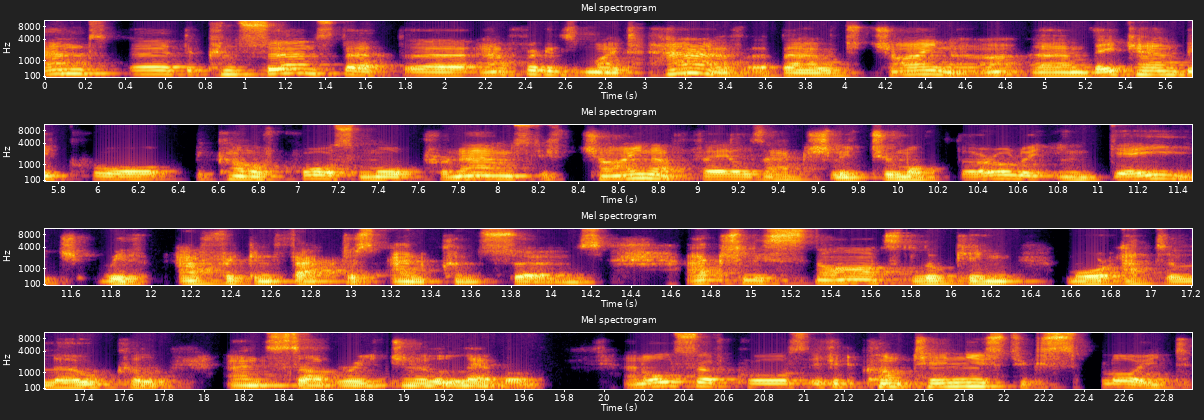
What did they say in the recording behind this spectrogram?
And uh, the concerns that uh, Africans might have about China, um, they can be co- become, of course, more pronounced if China fails actually to more thoroughly engage with African factors and concerns, actually starts looking more at the local and sub regional level. And also, of course, if it continues to exploit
